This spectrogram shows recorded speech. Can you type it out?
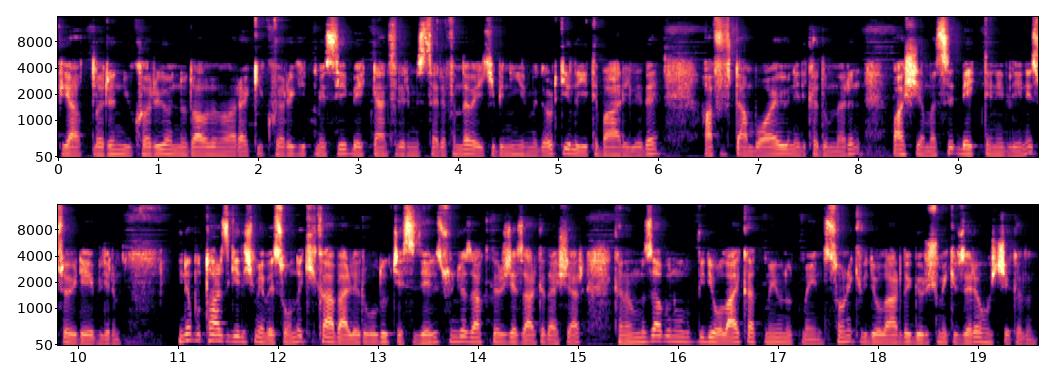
fiyatların yukarı yönlü dalgalanarak yukarı gitmesi beklentilerimiz tarafında ve 2024 yılı itibariyle de hafiften boğaya yönelik adımların başlaması beklenildiğini söyleyebilirim. Yine bu tarz gelişme ve son dakika haberleri oldukça sizlere sunacağız aktaracağız arkadaşlar. Kanalımıza abone olup video like atmayı unutmayın. Sonraki videolarda görüşmek üzere hoşçakalın.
